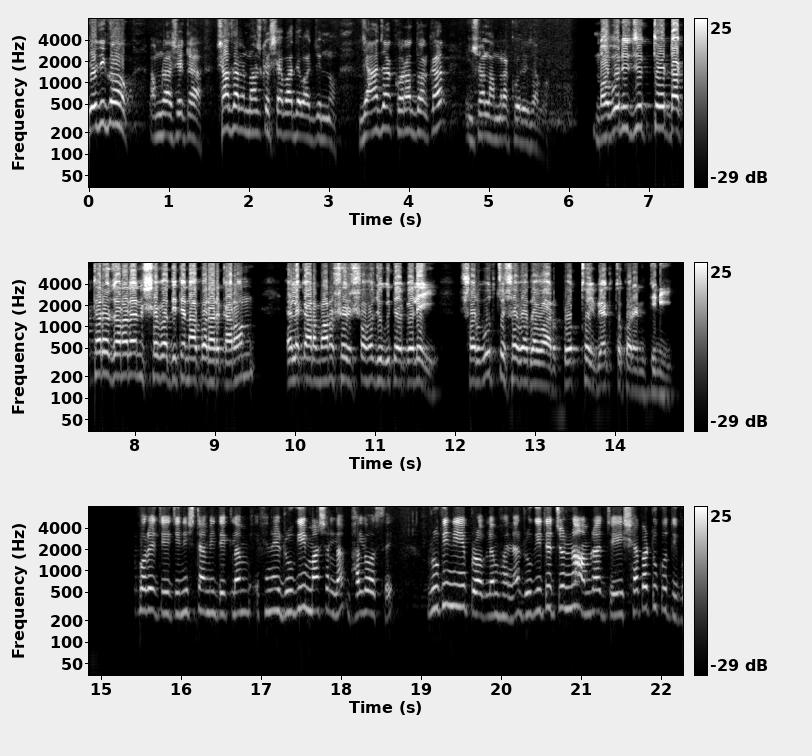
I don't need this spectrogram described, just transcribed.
যেদিকে হোক আমরা সেটা সাধারণ মানুষকে সেবা দেওয়ার জন্য যা যা করার দরকার ইনশাল্লাহ আমরা করে যাব। নবনিযুক্ত ডাক্তারও জানালেন সেবা দিতে না পারার কারণ এলাকার মানুষের সহযোগিতা পেলেই সর্বোচ্চ সেবা দেওয়ার প্রত্যয় ব্যক্ত করেন তিনি। তারপরে যে জিনিসটা আমি দেখলাম, এখানে রুগী মাসাল্লাহ ভালো আছে। রুগী নিয়ে প্রবলেম হয় না। রুগীদের জন্য আমরা যেই সেবাটুকু দিব,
